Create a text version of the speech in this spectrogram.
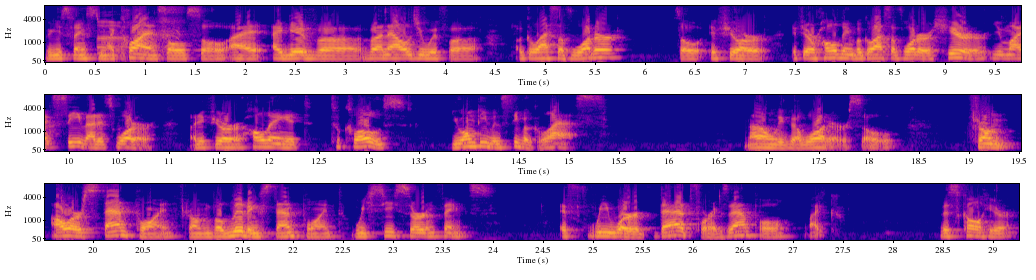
these things to my Ah. clients. Also, I I give uh, the analogy with a, a glass of water. So if you're if you're holding the glass of water here, you might see that it's water. But if you're holding it too close, you won't even see the glass. Not only the water. So from our standpoint, from the living standpoint, we see certain things if we were dead, for example, like this skull here,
